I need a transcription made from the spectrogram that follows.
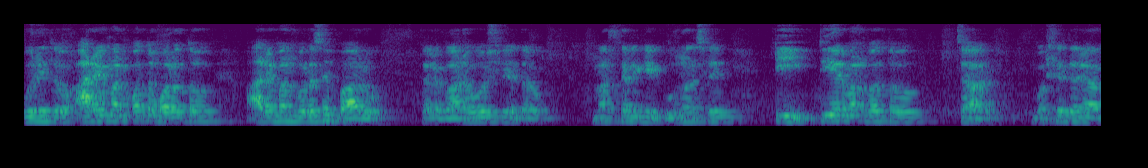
গুণিত আর এর মান কত বলতো আর এর মান বলেছে বারো। তাহলে বারো বসিয়ে দাও। মাঝখানে কি গুণ আছে? টি টি এর মান কত? চার। বসিয়ে দিলাম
